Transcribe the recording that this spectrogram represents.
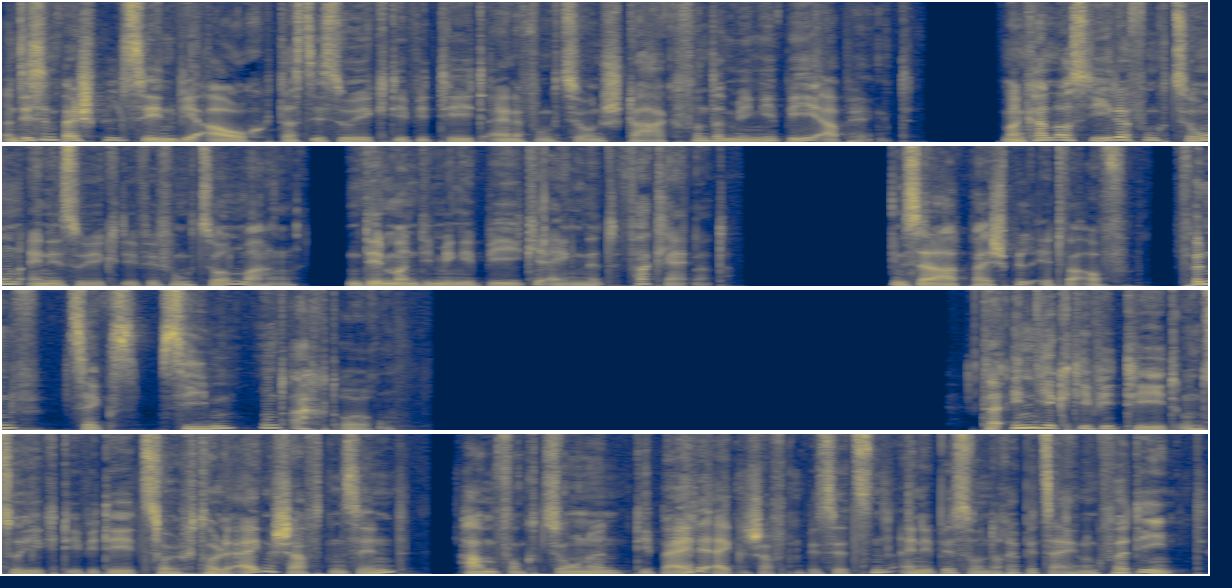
An diesem Beispiel sehen wir auch, dass die Surjektivität einer Funktion stark von der Menge b abhängt. Man kann aus jeder Funktion eine surjektive Funktion machen, indem man die Menge b geeignet verkleinert. Im Salatbeispiel etwa auf 5, 6, 7 und 8 Euro. Da Injektivität und Surjektivität solch tolle Eigenschaften sind, haben Funktionen, die beide Eigenschaften besitzen, eine besondere Bezeichnung verdient.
